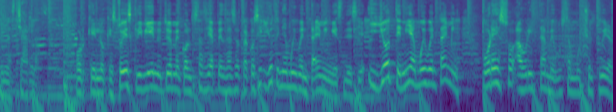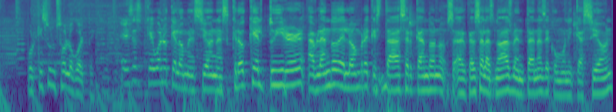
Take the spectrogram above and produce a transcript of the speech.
en las charlas. Porque lo que estoy escribiendo y tú ya me contestas ya pensaste otra cosa. Y yo tenía muy buen timing, decía. Y yo tenía muy buen timing. Por eso ahorita me gusta mucho el Twitter, porque es un solo golpe. Eso es qué bueno que lo mencionas. Creo que el Twitter, hablando del hombre que está acercándonos, acercándose a las nuevas ventanas de comunicación,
